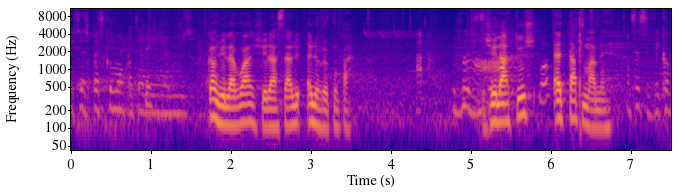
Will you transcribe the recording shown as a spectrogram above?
Et ça se passe comment quand elle est jalouse? Quand je la vois, je la salue, elle ne répond pas. Je la touche, elle tape ma main. Ça, ça fait comme.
